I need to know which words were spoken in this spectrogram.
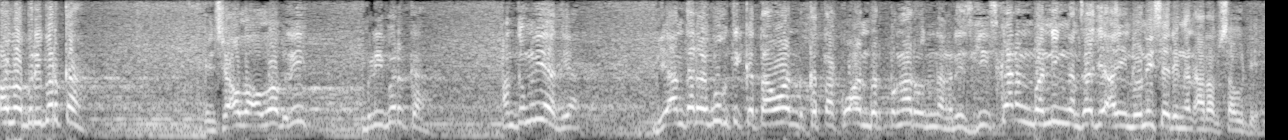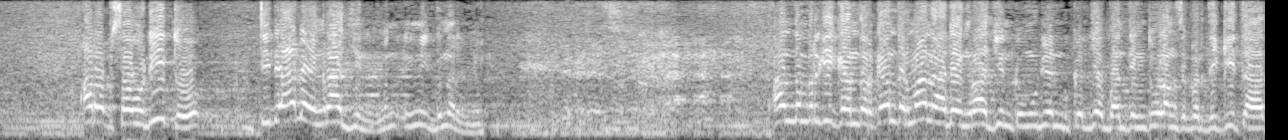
Allah beri berkah. Insya Allah Allah beri beri berkah. Antum lihat ya, di antara bukti ketahuan ketakwaan berpengaruh tentang rezeki. Sekarang bandingkan saja Indonesia dengan Arab Saudi. Arab Saudi itu tidak ada yang rajin. Ini benar nih. Antum pergi kantor-kantor mana ada yang rajin kemudian bekerja banting tulang seperti kita,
